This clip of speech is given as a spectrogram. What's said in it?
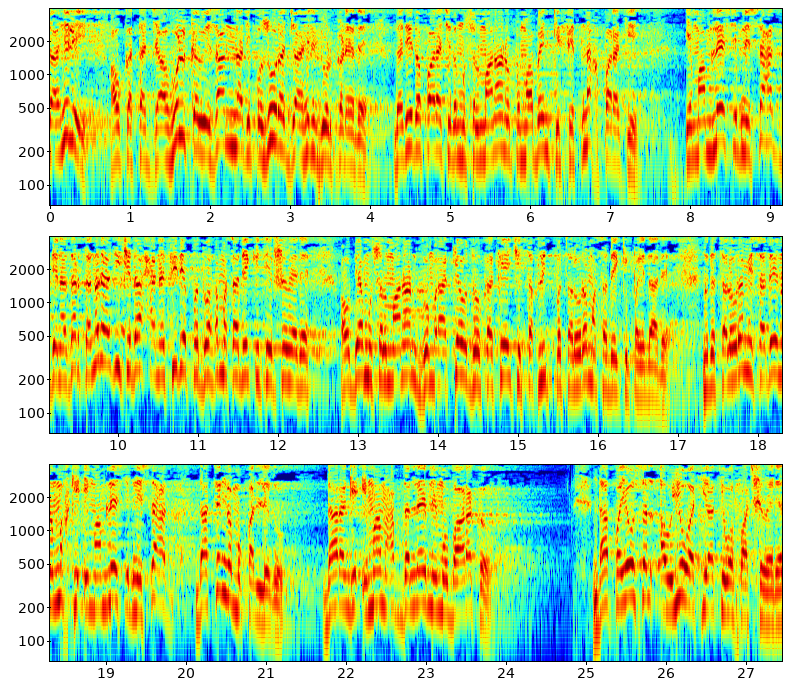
جاهلې او که تجاهل کوې ځان نه دې په زوره جاهل جوړ کړی دی د دې دپاره چې د مسلمانانو په مابین کې فتنه خپره کړي امام لیث ابن سعد د نظر ته نه راځي چې دا حنفي دی په دوهمه صدۍ کې تیر شوی دی او بیا مسلمانان ګمراه کوي او دوکه کوي چې تقلید په څلورمه صدۍ کې پیدا دی نو د څلورمې صدۍ نه مخکې امام لیث ابن سعد دا څنګه مقلد و دارنګې امام عبدالله ابن مبارک دا په یو سل او یو اتیا کې وفات شوی دی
